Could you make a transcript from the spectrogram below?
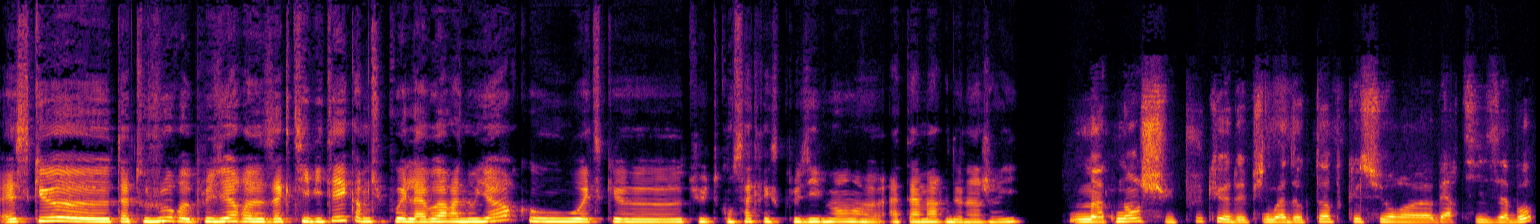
Est-ce que tu as toujours plusieurs activités comme tu pouvais l'avoir à New York ou est-ce que tu te consacres exclusivement à ta marque de lingerie? Maintenant, je suis plus que depuis le mois d'octobre que sur Bertie Zabo.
